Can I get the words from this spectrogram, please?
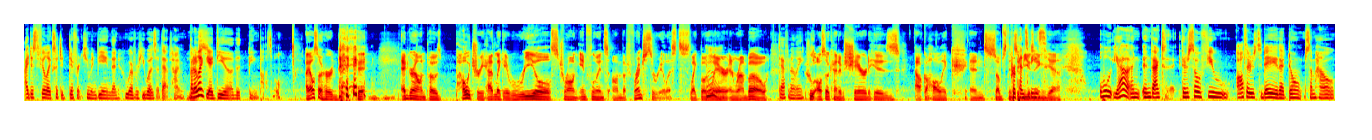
i just feel like such a different human being than whoever he was at that time. But i like the idea of it being possible. I also heard that, that Edgar Allan Poe's poetry had like a real strong influence on the French surrealists like Baudelaire hmm. and Rimbaud, definitely who also kind of shared his alcoholic and substance abusing. Yeah. Well, yeah, and in fact, there's so few authors today that don't somehow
